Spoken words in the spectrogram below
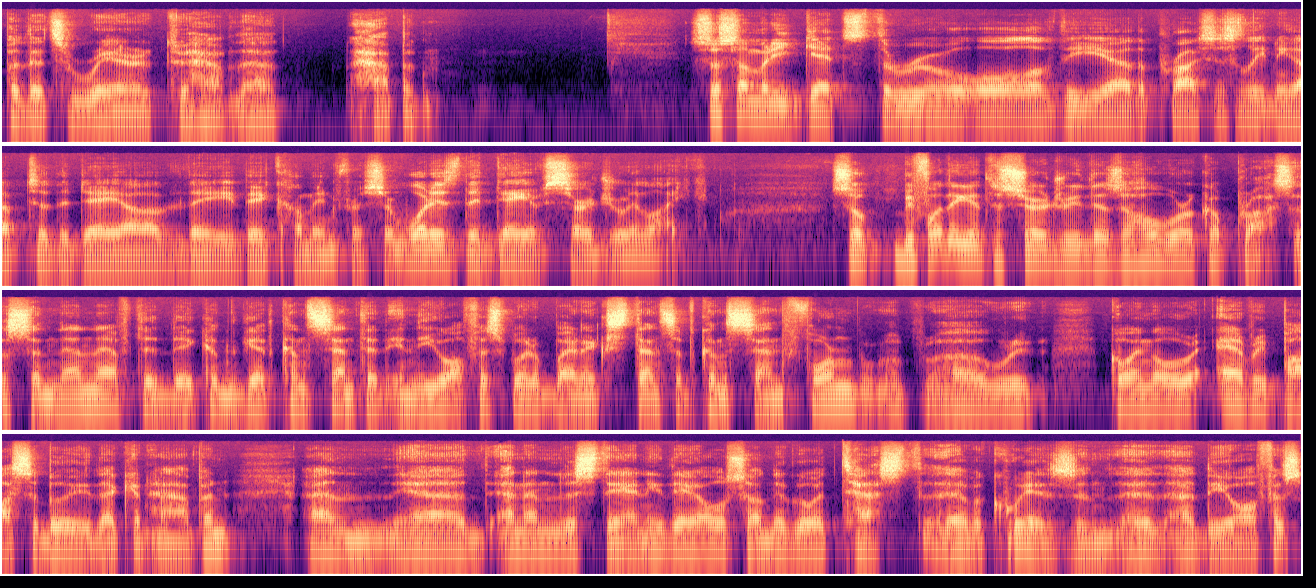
but it's rare to have that happen. So somebody gets through all of the uh, the process leading up to the day of they they come in for surgery. What is the day of surgery like? So before they get to surgery, there's a whole workup process, and then after they can get consented in the office by an extensive consent form, uh, going over every possibility that can happen, and uh, and understanding. They also undergo a test, they have a quiz in, uh, at the office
